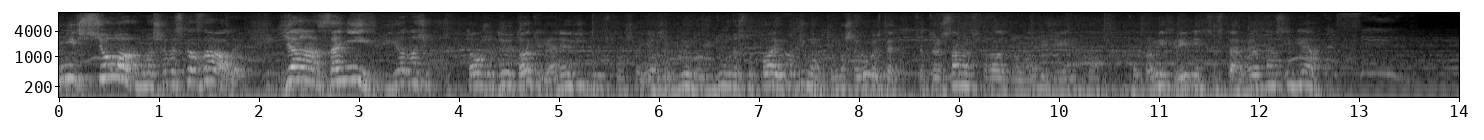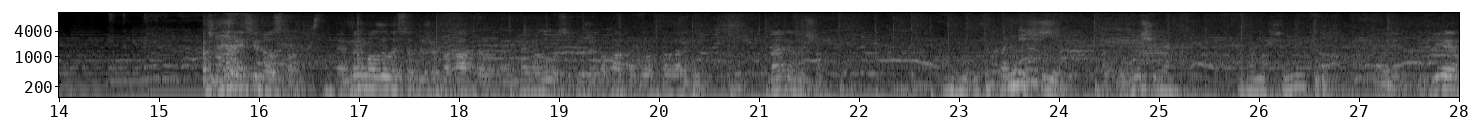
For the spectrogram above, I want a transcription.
мені все одно, що ви сказали. Я за них. І я значить, та вже даю я не йду, що я вже блін, йду, наступаю. Чому? Тому що, вибачте, це те ж саме сказали про мою жінку, про моїх рідних сестер. Ви одна сім'я. У мене є свідоцтво. Ми молилися дуже багато, ми молилися дуже багато благословення. Знаєте за що? Приміщення приміщення. за машину. Є е,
